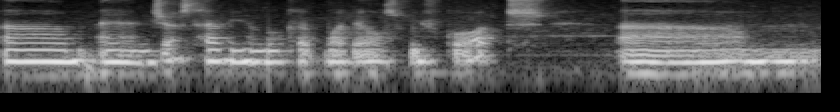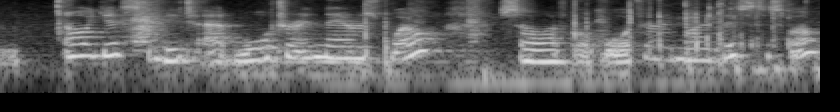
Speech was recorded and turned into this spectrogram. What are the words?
um, and just having a look at what else we've got. Um, Oh, yes, we need to add water in there as well. So I've got water in my list as well.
